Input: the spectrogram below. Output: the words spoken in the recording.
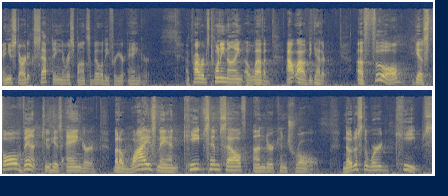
and you start accepting the responsibility for your anger. Uh, Proverbs 29 11. Out loud together. A fool gives full vent to his anger, but a wise man keeps himself under control. Notice the word keeps.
